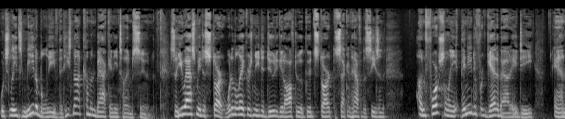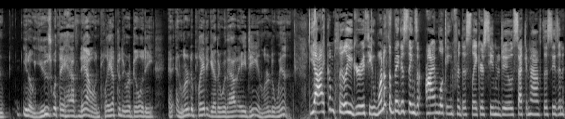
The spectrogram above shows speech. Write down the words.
which leads me to believe that he's not coming back anytime soon. So you asked me to start. What do the Lakers need to do to get off to a good start the second half of the season? unfortunately, they need to forget about AD and you know use what they have now and play up to their ability and, and, learn to play together without AD and learn to win. Yeah, I completely agree with you. One of the biggest things that I'm looking for this Lakers team to do second half of the season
